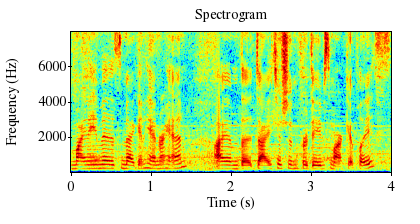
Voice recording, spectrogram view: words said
My name is Megan Hanrahan. I am the dietitian for Dave's Marketplace.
